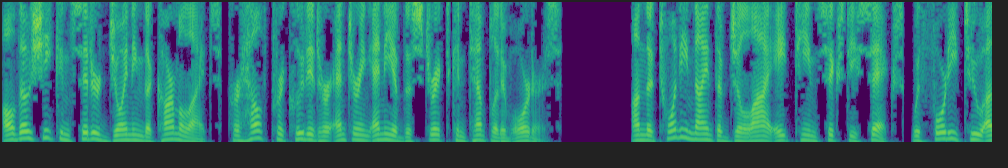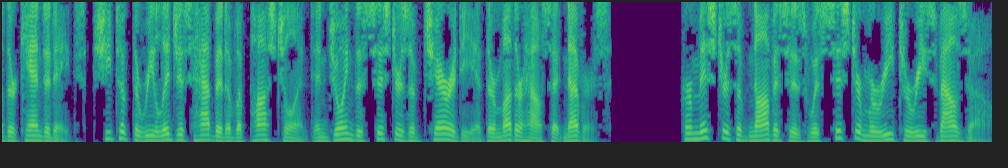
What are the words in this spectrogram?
Although she considered joining the Carmelites, her health precluded her entering any of the strict contemplative orders. On 29 July 1866, with 42 other candidates, she took the religious habit of a postulant and joined the Sisters of Charity at their motherhouse at Nevers. Her mistress of novices was Sister Marie-Thérèse Vauzeau.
